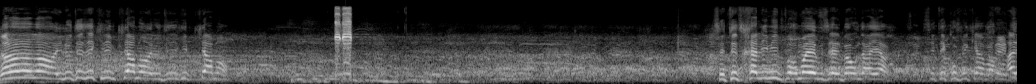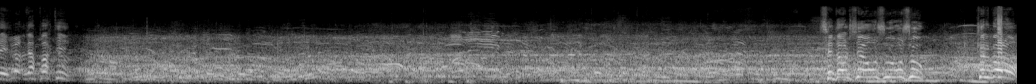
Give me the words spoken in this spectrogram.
Non, non, non, non, il le déséquilibre clairement, il le déséquilibre clairement. C'était très limite pour moi et vous avez le ballon derrière. C'était compliqué à voir. Allez, on est reparti. C'est dans le jeu, on joue, on joue. Que le ballon.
